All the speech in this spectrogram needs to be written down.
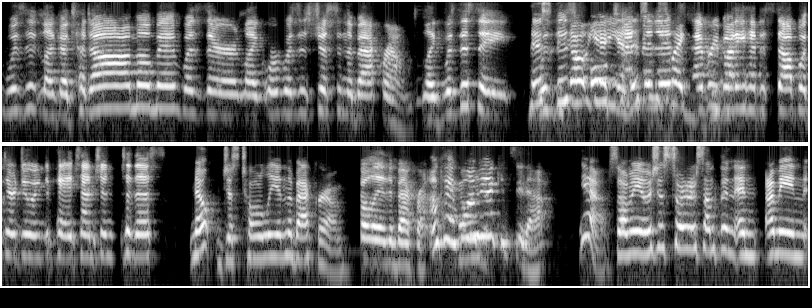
was it like a ta-da moment? Was there like, or was this just in the background? Like, was this a this? Was this oh yeah, yeah. This minutes, is like everybody had to stop what they're doing to pay attention to this. Nope, just totally in the background. Totally in the background. Okay, well, I mean, I can see that. Yeah, so I mean, it was just sort of something, and I mean,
